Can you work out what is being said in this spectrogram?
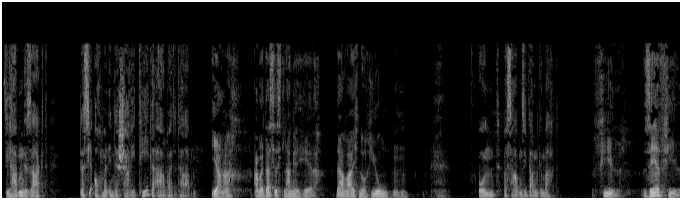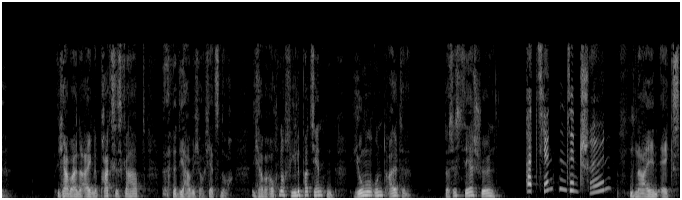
Sie haben gesagt, dass Sie auch mal in der Charité gearbeitet haben. Ja, aber das ist lange her. Da war ich noch jung. Mhm. Und was haben Sie dann gemacht? Viel, sehr viel. Ich habe eine eigene Praxis gehabt, die habe ich auch jetzt noch. Ich habe auch noch viele Patienten, junge und alte. Das ist sehr schön. Patienten sind schön? Nein, Ex,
